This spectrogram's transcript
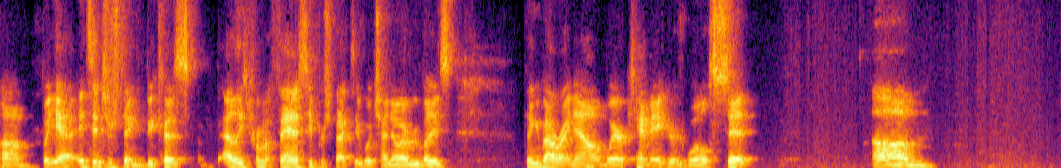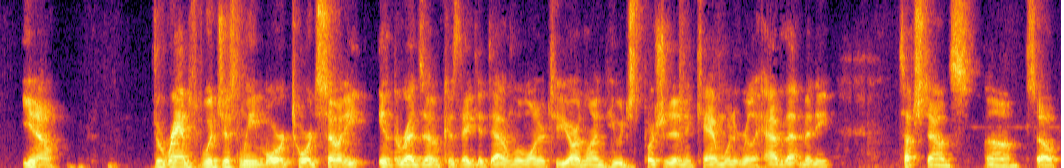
Um, but yeah, it's interesting because at least from a fantasy perspective, which I know everybody's thinking about right now, and where Cam Akers will sit. Um, you know, the Rams would just lean more towards Sony in the red zone because they get down the one or two yard line. He would just push it in, and Cam wouldn't really have that many touchdowns. Um, so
